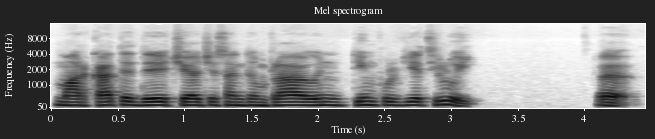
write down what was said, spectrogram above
marcate de ceea ce s-a întâmplat în timpul vieții lui. Uh,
